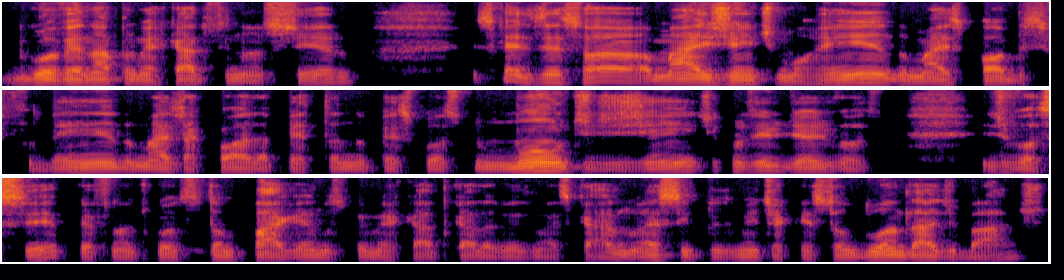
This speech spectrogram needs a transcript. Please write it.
governar para o mercado financeiro, isso quer dizer só mais gente morrendo, mais pobre se fudendo, mais a corda apertando no pescoço de um monte de gente, inclusive de você de você, porque afinal de contas estamos pagando o supermercado cada vez mais caro, não é simplesmente a questão do andar de baixo.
